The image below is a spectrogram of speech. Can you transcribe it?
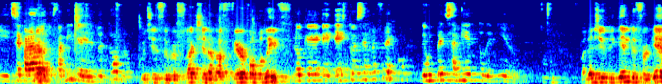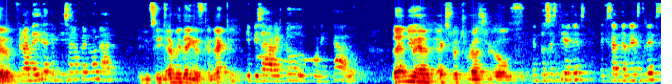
Y separado de tu familia y de tu entorno. which is the reflection of a fearful belief. Lo que eh, esto es el reflejo de un pensamiento de miedo. But as you begin to forgive Pero a medida que empiezas a perdonar and you see everything is connected, y empiezas a ver todo conectado, then you have extraterrestrials entonces tienes extraterrestres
